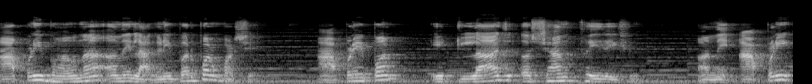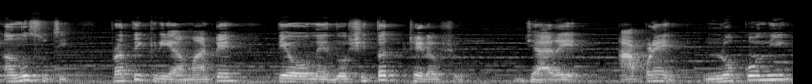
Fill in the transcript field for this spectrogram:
આપણી ભાવના અને લાગણી પર પણ પડશે. આપણે પણ એટલા જ અશાંત થઈ જઈશું. અને આપણી અનુસૂચિ પ્રતિક્રિયા માટે તેઓને દોષિત જ ઠેરવશું. જ્યારે આપણે લોકોની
